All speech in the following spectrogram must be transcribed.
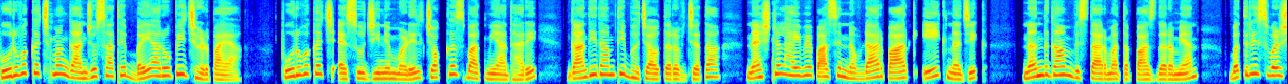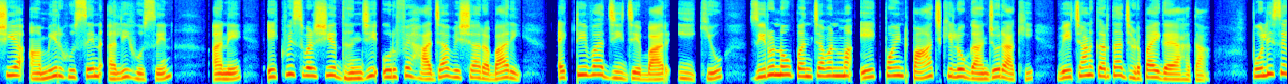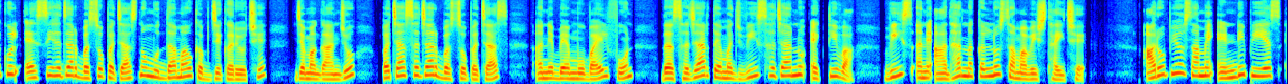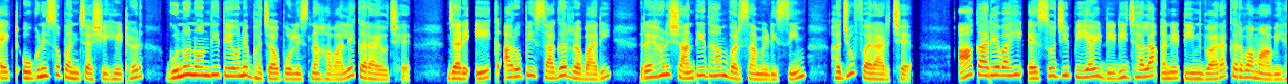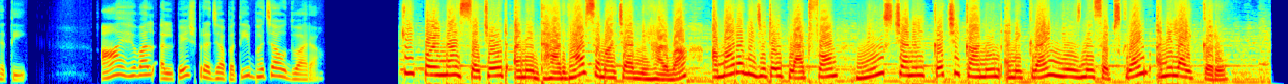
પૂર્વ કચ્છમાં ગાંજો સાથે બે આરોપી ઝડપાયા. પૂર્વ કચ્છ એસઓજીને મળેલ ચોક્કસ બાતમી આધારે ગાંધીધામથી ભચાઉ તરફ જતા નેશનલ હાઇવે પાસે નવડાર પાર્ક એક નજીક નંદગામ વિસ્તારમાં તપાસ દરમિયાન બત્રીસ વર્ષીય આમિર હુસેન અલી હુસેન અને એકવીસ વર્ષીય ધનજી ઉર્ફે Haja Visha Rabari Activa G J બાર ઇક્યુ ઝીરો નવ પંચાવનમાં એક પોઈન્ટ પાંચ કિલો ગાંજો રાખી વેચાણ કરતા ઝડપાઈ ગયા હતા. પોલીસે કુલ એસી હજાર બસો પચાસનો મુદ્દામાલ કબજે કર્યો છે, જેમાં ગાંજો પચાસ હજાર બસો પચાસ અને બે મોબાઈલ ફોન, દસ હજાર તેમજ વીસ હજારનું એક્ટિવા, વીસ અને આધાર નકલનો સમાવેશ થાય છે. આરોપીઓ સામે એનડીપીએસ એક્ટ ઓગણીસો પંચ્યાસી હેઠળ ગુનો નોંધી તેઓને ભચાઉ પોલીસના હવાલે કરાયો છે. જ્યારે એક આરોપી સાગર રબારી, રહેણ શાંતિધામ વરસામેડી સીમ, હજુ ફરાર છે. આ કાર્યવાહી એસઓજી પીઆઈ ડીડી ઝાલા અને ટીમ દ્વારા કરવામાં આવી હતી. આ અહેવાલ અલ્પેશ પ્રજાપતિ ભચાઉ દ્વારા. કીક પરના સચોટ અને ધારધાર સમાચાર નિહાળવા અમારા digital platform news channel Kutch કાનૂન અને ક્રાઇમ ન્યૂઝને સબસ્ક્રાઇબ અને લાઇક કરો.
